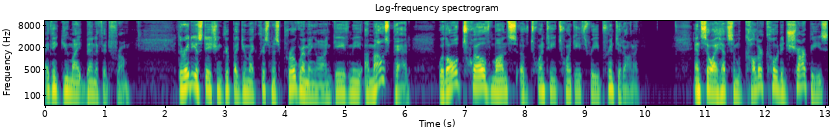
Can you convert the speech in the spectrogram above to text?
I think you might benefit from. The radio station group I do my Christmas programming on gave me a mouse pad with all 12 months of 2023 printed on it. And so I have some color coded Sharpies,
